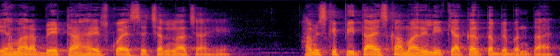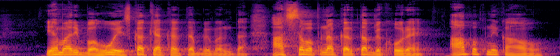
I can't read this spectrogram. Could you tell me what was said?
ये हमारा बेटा है, इसको ऐसे चलना चाहिए। हम इसके पिता हैं, इसका हमारे लिए क्या कर्तव्य बनता है? ये हमारी बहू है, इसका क्या कर्तव्य बनता है? आज सब अपना कर्तव्य खो रहे हैं। आप अपने कहा हो?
